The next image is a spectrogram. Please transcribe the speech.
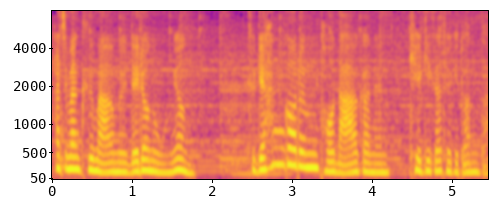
하지만 그 마음을 내려놓으면 그게 한 걸음 더 나아가는 계기가 되기도 한다.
